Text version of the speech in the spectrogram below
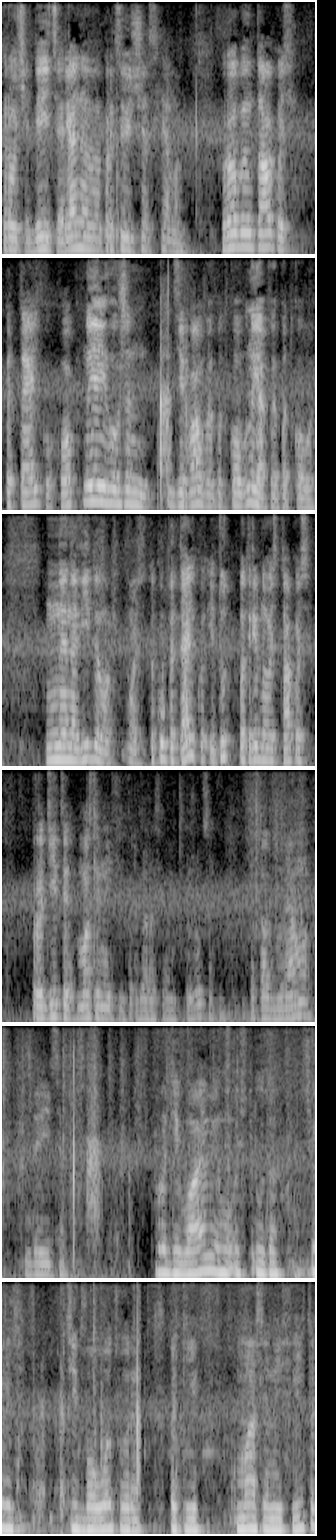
Коротше, дивіться, реально працююча схема. Робимо так ось петельку, хоп. Ну я його вже зірвав випадково. Ну як випадково. Не на відео. Ось таку петельку, і тут потрібно ось так ось продіти масляний фільтр. Зараз я вам покажу це. Отак беремо. Дивіться. Продіваємо його ось тут, через ці два отвори в петлі. Масляний фільтр.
